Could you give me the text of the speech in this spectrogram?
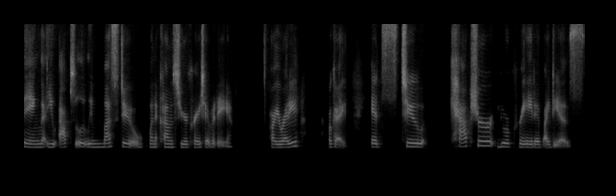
thing that you absolutely must do when it comes to your creativity. Are you ready? Okay, it's to capture your creative ideas.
